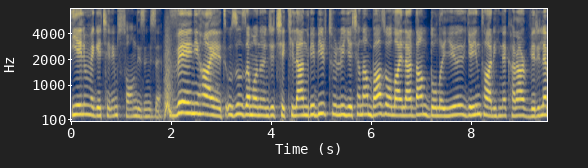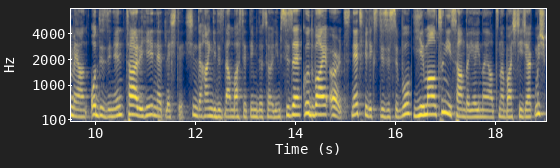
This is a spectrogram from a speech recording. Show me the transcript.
Diyelim ve geçelim son dizimize. Ve nihayet uzun zaman önce çekilen ve bir türlü yaşanan bazı olaylardan dolayı yayın tarihine karar verilemeyen o dizinin tarihi netleşti. Şimdi hangi diziden bahsettiğimi de söyleyeyim size. Goodbye Earth Netflix dizisi bu. 26 Nisan'da yayın hayatına başlayacakmış.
